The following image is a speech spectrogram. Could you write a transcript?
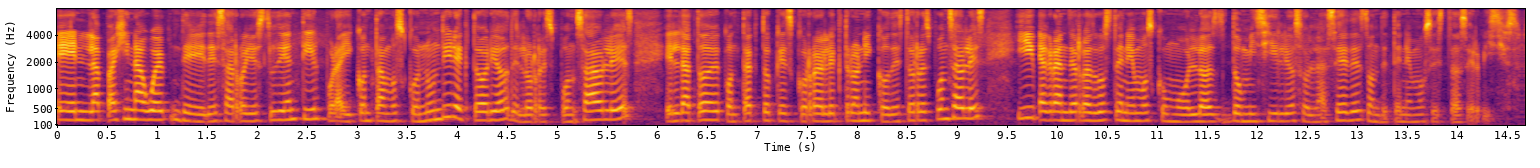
en la página web de desarrollo estudiantil, por ahí contamos con un directorio de los responsables, el dato de contacto que es correo electrónico de estos responsables y a grandes rasgos tenemos como los domicilios o las sedes donde tenemos estos servicios.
